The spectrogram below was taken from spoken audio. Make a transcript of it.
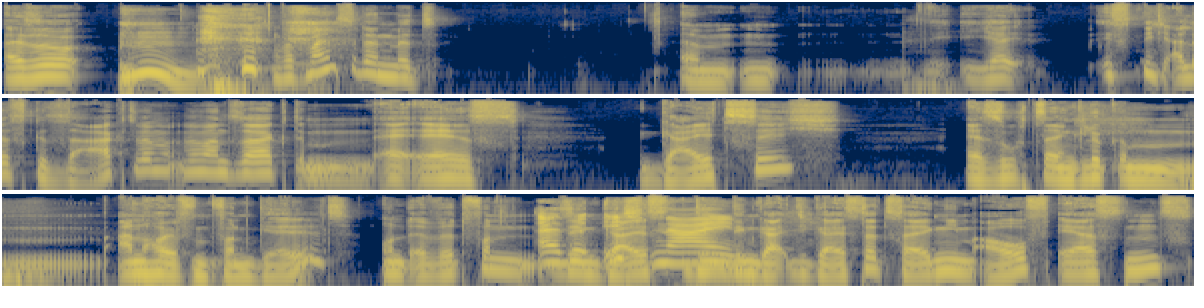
also, was meinst du denn mit, ähm, ja, ist nicht alles gesagt, wenn, wenn man sagt, ähm, er, er ist geizig, er sucht sein Glück im Anhäufen von Geld und er wird von Also den ich- Geist, nein. den, den, Ge- die Geister zeigen ihm auf, erstens,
